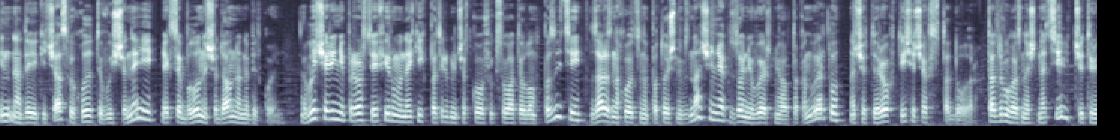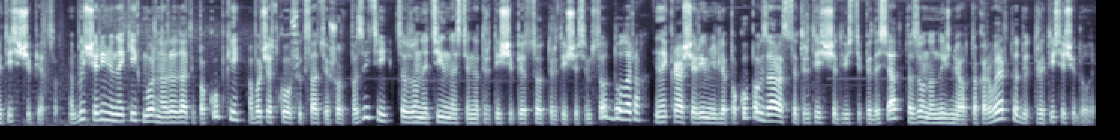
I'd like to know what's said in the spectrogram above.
і на деякий час виходити вище неї, як це було нещодавно на біткоїні. Найближчі рівні приросту ефіру, на яких потрібно частково фіксувати лонг позиції, зараз знаходяться на поточних значеннях в зоні верхнього автоконверту на 4100 доларів. Та друга значна ціль 4500. Найближчі рівні, на яких можна розглядати покупки або часткову фіксацію шорт позицій, це в зоні цінності на 3500-3700 доларах. І найкращі рівні для покупок зараз це 3250 та зона нижнього автоконверту 3000 доларів.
